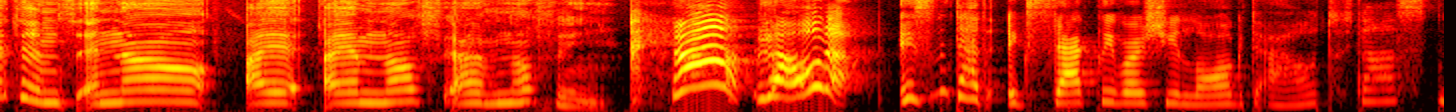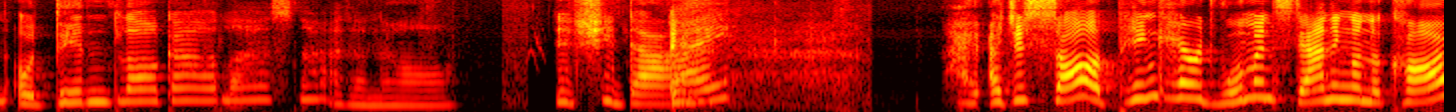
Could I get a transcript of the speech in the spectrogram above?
items, and now I I am not I have nothing. Raora, isn't that exactly where she logged out last or didn't log out last night? I don't know. Did she die? I, I just saw a pink haired woman standing on the car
